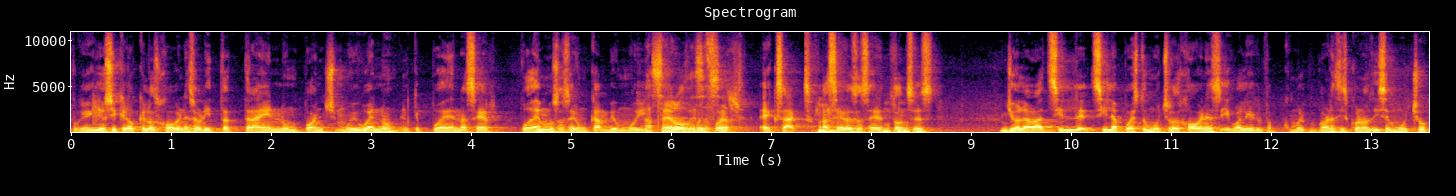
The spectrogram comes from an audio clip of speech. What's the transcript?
Porque yo sí creo que los jóvenes ahorita traen un punch muy bueno, el que pueden hacer, podemos hacer un cambio muy, Hacer o muy deshacer. fuerte. Exacto, hacer o deshacer. Entonces, yo la verdad sí le, sí le apuesto mucho a los jóvenes, igual que el como el Papa Francisco nos dice mucho,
